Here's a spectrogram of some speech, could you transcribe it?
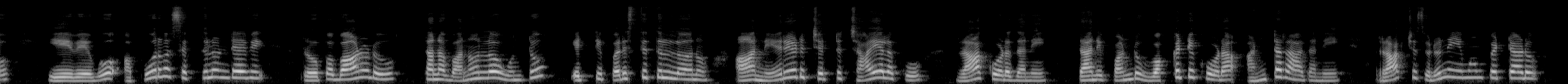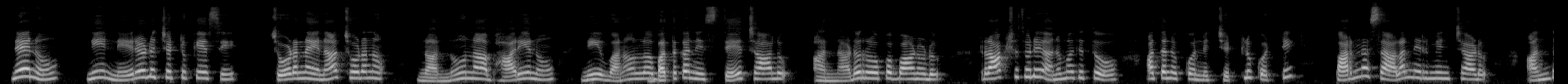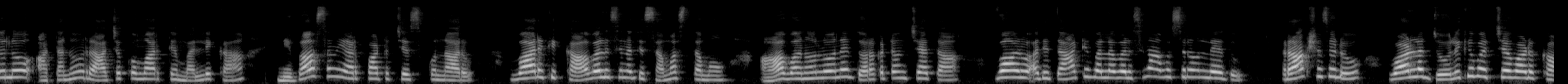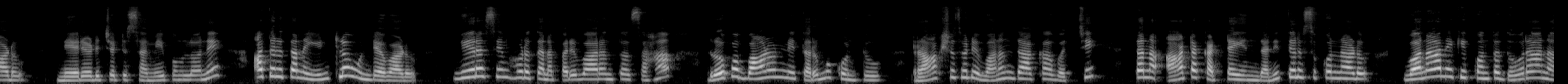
ఏవేవో అపూర్వ శక్తులుండేవి. రూపబాణుడు తన వనంలో ఉంటూ ఎట్టి పరిస్థితుల్లోనూ ఆ నేరేడు చెట్టు ఛాయలకు రాకూడదని దాని పండు ఒక్కటి కూడా అంటరాదని రాక్షసుడు నియమం పెట్టాడు. నేను నీ నేరేడు చెట్టుకేసి చూడనైనా చూడను. నన్ను నా భార్యను నీ వనంలో బతకనిస్తే చాలు అన్నాడు రూపబాణుడు. రాక్షసుడి అనుమతితో అతను కొన్ని చెట్లు కొట్టి పర్ణశాల నిర్మించాడు. అందులో అతను రాజకుమార్తె మల్లిక నివాసం ఏర్పాటు చేసుకున్నారు. వారికి కావలసినది సమస్తము ఆ వనంలోనే దొరకటం చేత వారు అది దాటి వెళ్ళవలసిన అవసరం లేదు. రాక్షసుడు వాళ్ళ జోలికి వచ్చేవాడు కాడు. నేరేడు చెట్టు సమీపంలోనే అతడు తన ఇంట్లో ఉండేవాడు. వీరసింహుడు తన పరివారంతో సహా రూపబాణుణ్ణి తరుముకుంటూ రాక్షసుడి వనం దాకా వచ్చి తన ఆట కట్టయిందని తెలుసుకున్నాడు. వనానికి కొంత దూరాన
